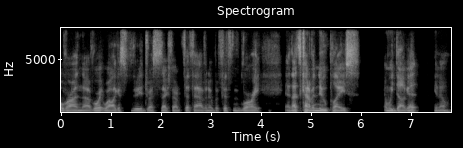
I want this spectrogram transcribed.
over on uh, Roy. Well, I guess the address is actually on Fifth Avenue, but Fifth and Roy, and that's kind of a new place, and we dug it. You know,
